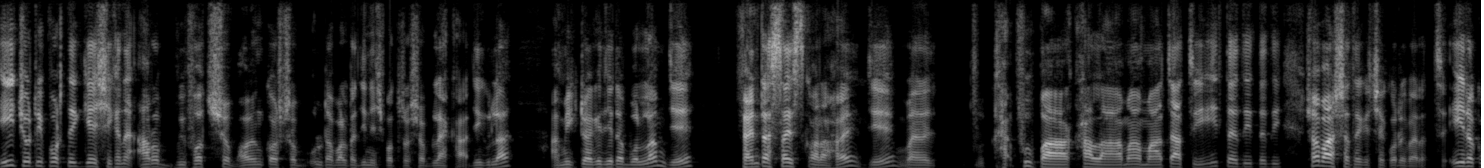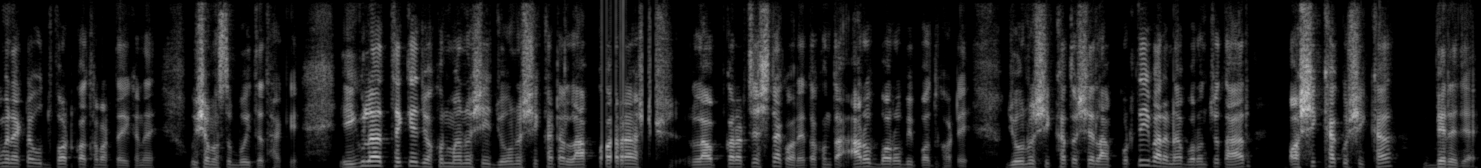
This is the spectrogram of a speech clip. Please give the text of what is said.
এই চটি পড়তে গিয়ে সেখানে আরও বিভৎস ভয়ঙ্কর সব উল্টাপাল্টা জিনিসপত্র সব লেখা। যেগুলা আমি একটু আগে যেটা বললাম যে ফ্যান্টাসাইজ করা হয় যে মানে ফুপা, খালা, মামা, চাচি ইত্যাদি, ইত্যাদি সব আশা থেকে সে করে বেড়াচ্ছে। এই রকমের একটা উদ্ভট কথাবার্তা এখানে ওই সমস্ত বইতে থাকে। এগুলা থেকে যখন মানুষ এই যৌন শিক্ষাটা লাভ করা লাভ করার চেষ্টা করে তখন তো আরও বড় বিপদ ঘটে। যৌন শিক্ষা তো সে লাভ করতেই পারে না বরঞ্চ তার অশিক্ষা কুশিক্ষা বেড়ে যায়।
